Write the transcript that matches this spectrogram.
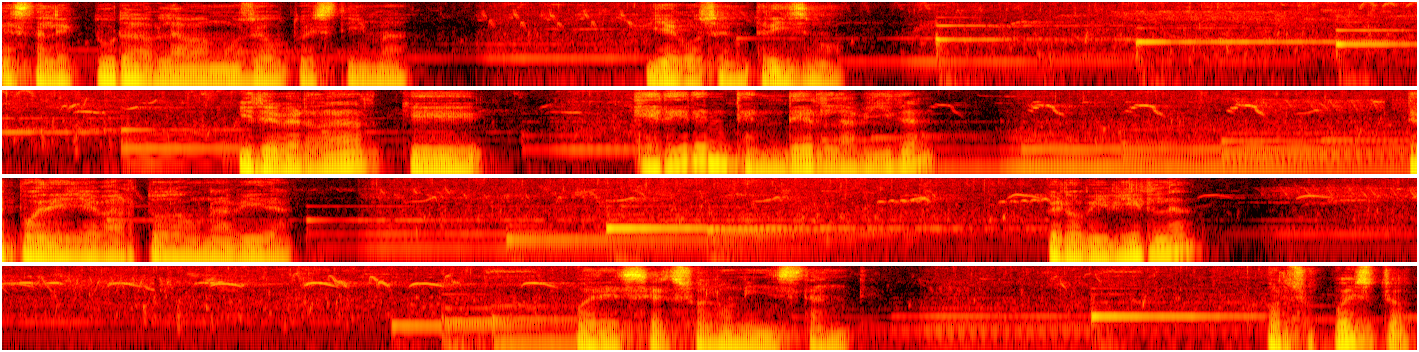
esta lectura hablábamos de autoestima y egocentrismo. Y de verdad que querer entender la vida te puede llevar toda una vida. Pero vivirla puede ser solo un instante. Por supuesto,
